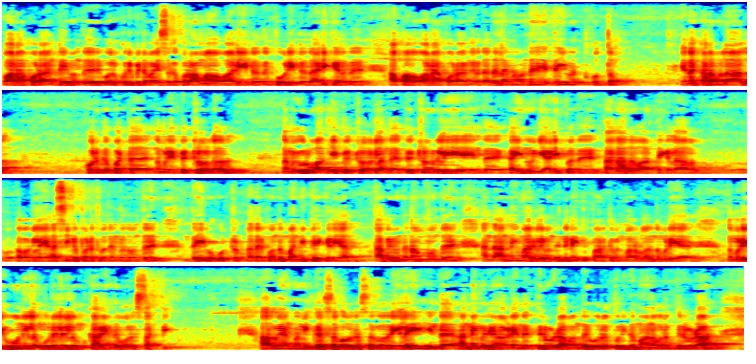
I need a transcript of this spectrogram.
வாடா போடான்ட்டு வந்து ஒரு குறிப்பிட்ட வயசுக்கு அப்புறம் அம்மாவை வாடின்றது போடின்றது அடிக்கிறது அப்பாவை வாடா போடாங்கிறது அதெல்லாமே வந்து தெய்வ குத்தம். ஏன்னா கடவுளால் கொடுக்கப்பட்ட நம்முடைய பெற்றோர்கள் நம்மை உருவாக்கிய பெற்றோர்கள் அந்த பெற்றோர்களையே இந்த கை நோங்கி அடிப்பது தகாத வார்த்தைகளால் அவர்களை அசிங்கப்படுத்துவது என்பது வந்து தெய்வ குற்றம். அதற்கு வந்து மன்னிப்பே கிடையாது. ஆகவே வந்து நாம் வந்து அந்த அன்னைமார்களை வந்து நினைத்து பார்க்க வேண்டும். அவர்கள் வந்து நம்முடைய நம்முடைய ஊனிலும் உடலிலும் கரைந்த ஒரு சக்தி. ஆகவே அன்புமிக்க சகோதர சகோதரிகளை இந்த அன்னை மரியாளுடைய இந்த திருவிழா வந்து ஒரு புனிதமான ஒரு திருவிழா.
